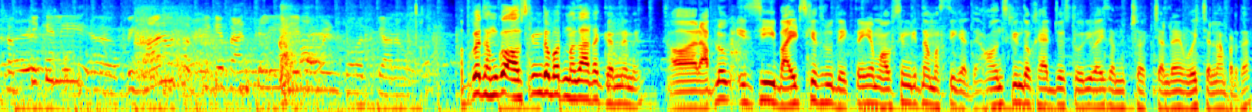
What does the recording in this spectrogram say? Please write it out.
थपकी के लिए और थपकी के फैंस के लिए ये मोमेंट बहुत प्यारा होगा। हमको ऑफ़ स्क्रीन तो बहुत मज़ा आता है करने में। और आप लोग इसी बाइट्स के थ्रू देखते हैं कि हम ऑफ़ स्क्रीन कितना मस्ती करते हैं। ऑन स्क्रीन तो खैर जो स्टोरी वाइज हम चल रहे हैं वही चलना पड़ता है।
